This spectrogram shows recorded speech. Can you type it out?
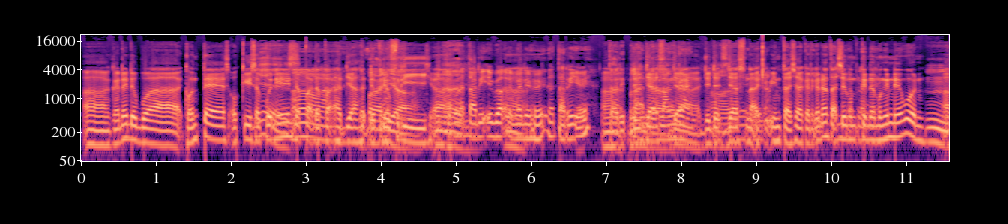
uh, kadang dia buat kontes, okey siapa yes. ni dapat ha. dapat hadiah dapat dia hadiah. free. Ha. Nak tarik juga ha. daripada nak tarik eh. Ha. Tarik pelanggan. Just, pelanggan. Just, just, just ha. nak keep in touch lah. Kadang-kadang tak ada kena mengena pun. Hmm. Ha.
